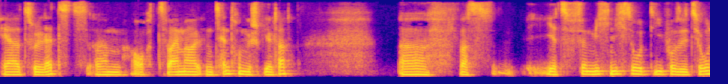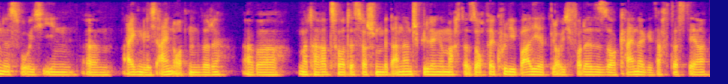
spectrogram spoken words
er zuletzt ähm, auch zweimal im Zentrum gespielt hat. Äh, was jetzt für mich nicht so die Position ist, wo ich ihn ähm, eigentlich einordnen würde. Aber Matarazzo hat das ja schon mit anderen Spielern gemacht. Also auch bei Kulibali hat, glaube ich, vor der Saison keiner gedacht, dass der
